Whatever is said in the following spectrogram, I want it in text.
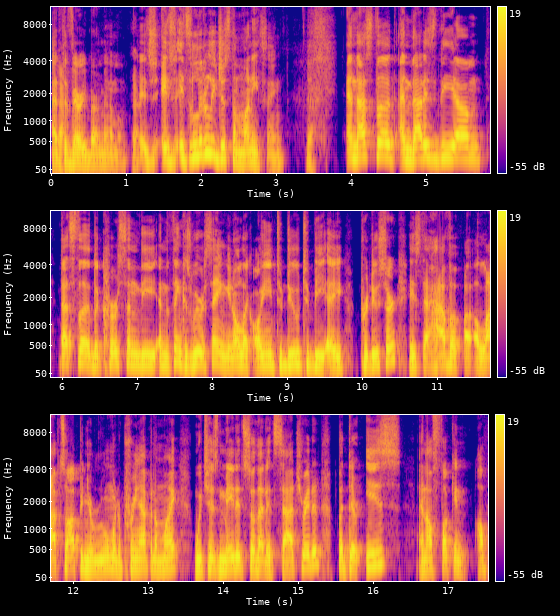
at the very bare minimum. Yeah. It's, it's it's literally just a money thing. Yeah. And that's the and that is the um that's the the curse and the and the thing. Because we were saying you know like all you need to do to be a producer is to have a, a laptop in your room with a preamp and a mic which has made it so that it's saturated. But there is and I'll fucking I'll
